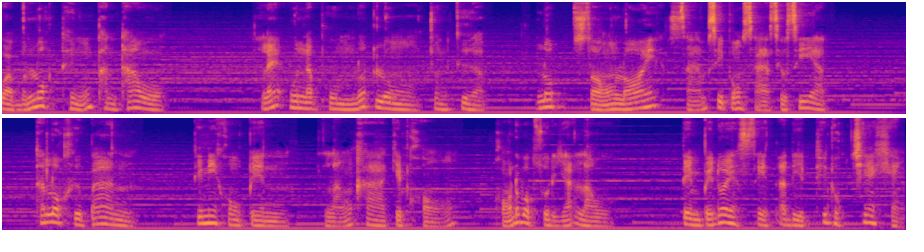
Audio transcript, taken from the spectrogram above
กว่าบนโลกถึงพันเท่า และอุณหภูมิลดลงจนเกือบลบ 230 องศาเซลเซียส ถ้าโลกคือบ้านที่นี่คงเป็นหลังคาเก็บของของระบบสุริยะเรา เต็มไปด้วยเศษอดีตที่ถูกแช่แข็ง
